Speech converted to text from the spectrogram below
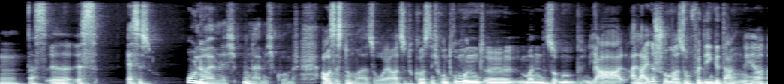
Hm. Das äh, ist, es ist unheimlich, unheimlich komisch. Aber es ist nun mal so, ja. Also du kommst nicht rundrum und äh, man so, ja, alleine schon mal so für den Gedanken her,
